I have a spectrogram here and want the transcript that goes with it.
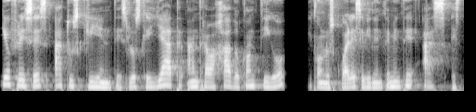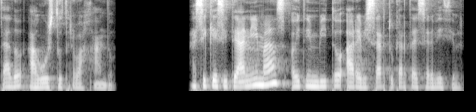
que ofreces a tus clientes, los que ya han trabajado contigo y con los cuales evidentemente has estado a gusto trabajando. Así que si te animas, hoy te invito a revisar tu carta de servicios,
